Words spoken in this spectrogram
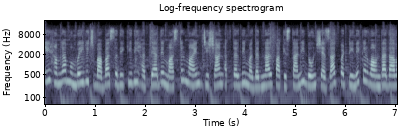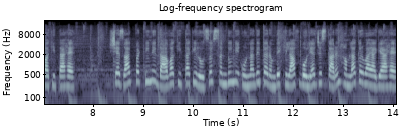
ਇਹ ਹਮਲਾ ਮੁੰਬਈ ਵਿੱਚ ਬਾਬਾ ਸਦੀਕੀ ਦੀ ਹੱਤਿਆ ਦੇ ਮਾਸਟਰਮਾਈਂਡ ਜਿਸ਼ਾਨ ਅਖਤਰ ਦੀ ਮਦਦ ਨਾਲ ਪਾਕਿਸਤਾਨੀ ਡੋਨ ਸ਼ਹਿਜ਼ਾਦ ਪੱਟੀ ਨੇ ਕਰਵਾਉਣ ਦਾ ਦਾਅਵਾ ਕੀਤਾ ਹੈ। ਸ਼ਹਿਜ਼ਾਦ ਪੱਟੀ ਨੇ ਦਾਅਵਾ ਕੀਤਾ ਕਿ ਰੋਜ਼ਰ ਸੰਧੂ ਨੇ ਉਹਨਾਂ ਦੇ ਧਰਮ ਦੇ ਖਿਲਾਫ ਬੋਲਿਆ ਜਿਸ ਕਾਰਨ ਹਮਲਾ ਕਰਵਾਇਆ ਗਿਆ ਹੈ।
